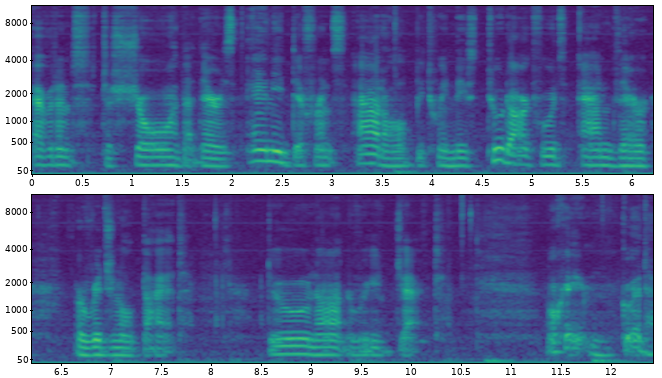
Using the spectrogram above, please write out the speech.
evidence to show that there is any difference at all between these two dog foods and their original diet. Do not reject. Okay, good.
